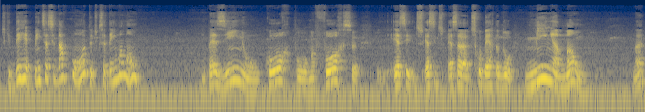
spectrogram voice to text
de que de repente você se dá conta de que você tem uma mão, um pezinho, um corpo, uma força. Esse, esse, essa descoberta do minha mão, né?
